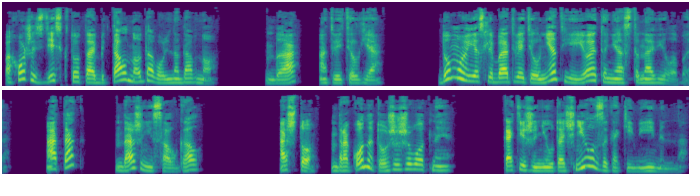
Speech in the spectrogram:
Похоже, здесь кто-то обитал, но довольно давно. "Да", ответил я. Думаю, если бы ответил нет, ее это не остановило бы. А так, даже не солгал. А что, драконы тоже животные? Кати же не уточнила, за какими именно.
